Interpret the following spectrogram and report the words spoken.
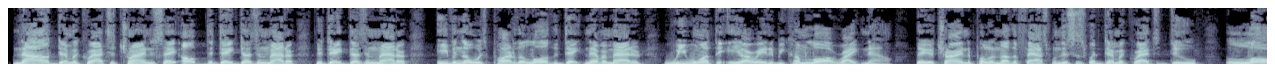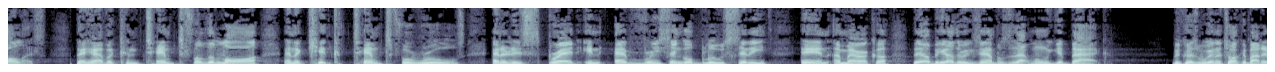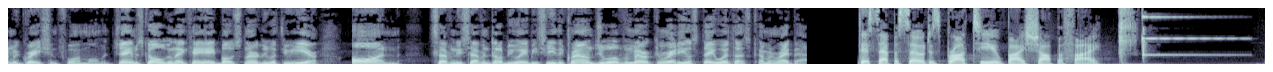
Now Democrats are trying to say, oh, the date doesn't matter. The date doesn't matter. Even though it's part of the law, the date never mattered. We want the ERA to become law right now. They are trying to pull another fast one. This is what Democrats do lawless. They have a contempt for the law and a contempt for rules. And it is spread in every single blue city in America. There'll be other examples of that when we get back because we're going to talk about immigration for a moment. James Golden, a.k.a. Bo Snerdley, with you here on 77 WABC, the crown jewel of American radio. Stay with us. Coming right back. This episode is brought to you by Shopify.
